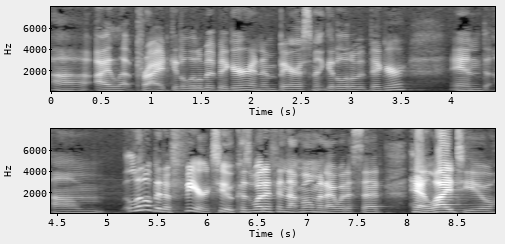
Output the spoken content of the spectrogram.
uh, I let pride get a little bit bigger and embarrassment get a little bit bigger. And um, a little bit of fear too because what if in that moment i would have said hey i lied to you?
